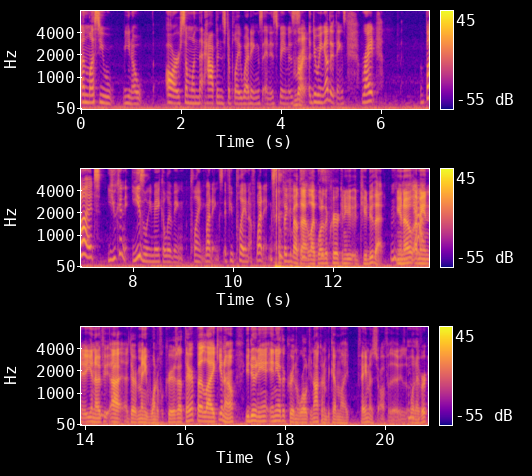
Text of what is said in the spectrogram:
unless you, you know, are someone that happens to play weddings and is famous Right. doing other things, right? But you can easily make a living playing weddings if you play enough weddings. And Think about that. Like, what other career can you do you do that? You know, I Mm-hmm. mean, you know, if you, uh, there are many wonderful careers out there, but like, you know, you do any, any other career in the world, you're not going to become like famous off of those, Mm-hmm. whatever.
